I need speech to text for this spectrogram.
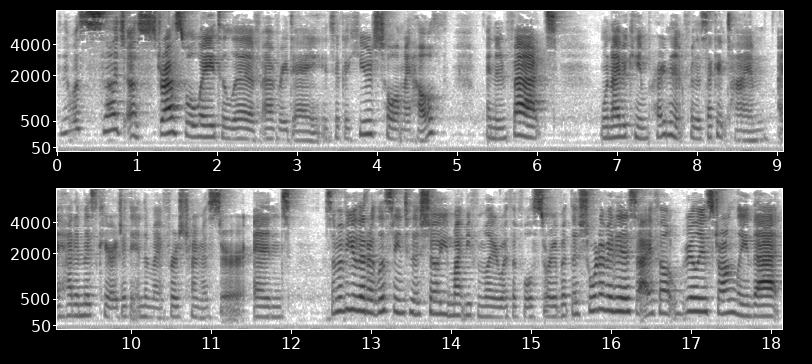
And it was such a stressful way to live every day. It took a huge toll on my health. And in fact, when I became pregnant for the second time, I had a miscarriage at the end of my first trimester. And some of you that are listening to the show, you might be familiar with the full story, but the short of it is, I felt really strongly that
